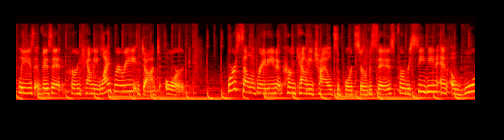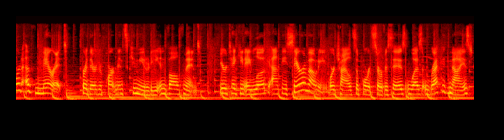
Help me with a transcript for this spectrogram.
please visit kerncountylibrary.org. We're celebrating Kern County Child Support Services for receiving an Award of Merit for their department's community involvement. You're taking a look at the ceremony where Child Support Services was recognized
